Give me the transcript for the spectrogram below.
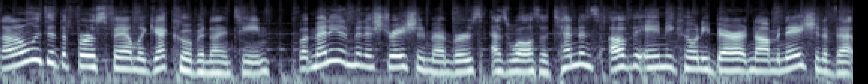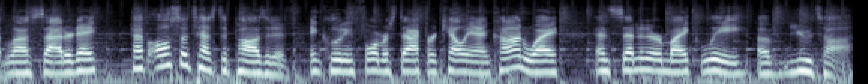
Not only did the first family get COVID 19, but many administration members, as well as attendants of the Amy Coney Barrett nomination event last Saturday, have also tested positive, including former staffer Kellyanne Conway and Senator Mike Lee of Utah.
